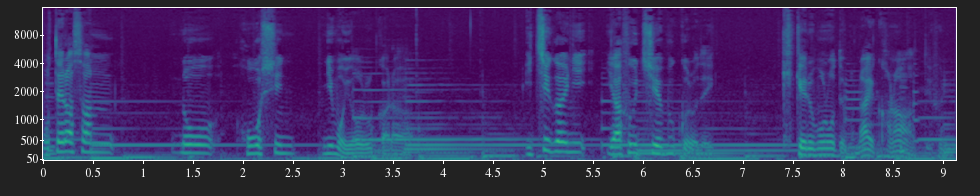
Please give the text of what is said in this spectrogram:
お寺さんの方針にもよるから一概に Yahoo 知恵袋で聞けるものでもないかなっていうふうに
